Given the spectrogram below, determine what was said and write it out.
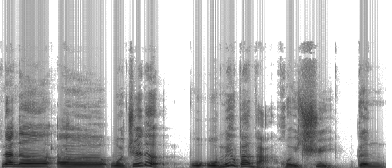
那呢，呃，我觉得。我我没有办法回去跟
